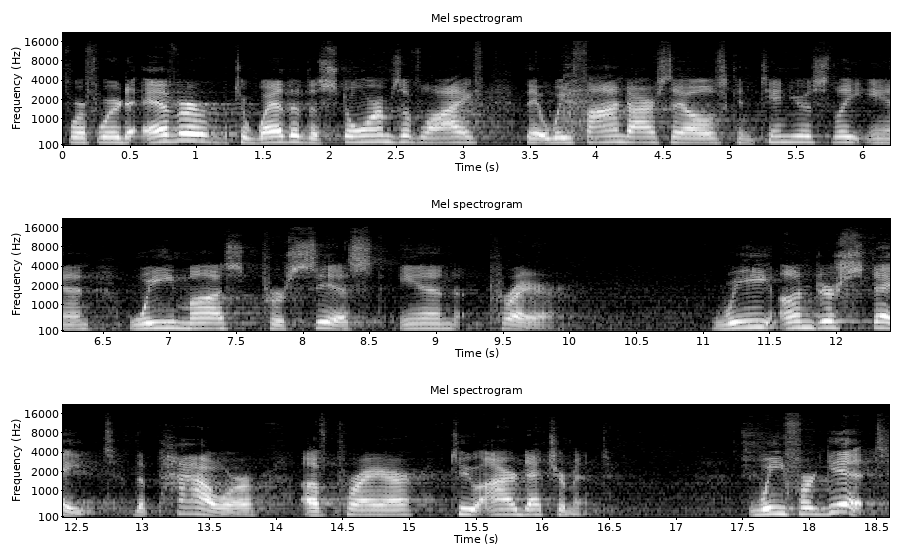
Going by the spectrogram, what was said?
For if we're to ever to weather the storms of life that we find ourselves continuously in, we must persist in prayer we understate the power of prayer to our detriment. We forget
